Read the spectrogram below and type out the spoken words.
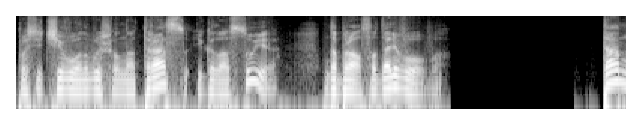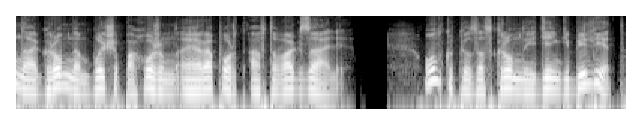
После чего он вышел на трассу и, голосуя, добрался до Львова. Там, на огромном, больше похожем на аэропорт автовокзале, он купил за скромные деньги билет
